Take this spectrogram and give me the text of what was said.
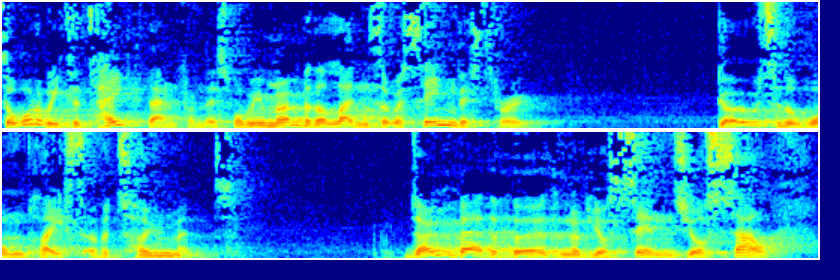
So what are we to take then from this? Well, we remember the lens that we're seeing this through. Go to the one place of atonement. Don't bear the burden of your sins yourself.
